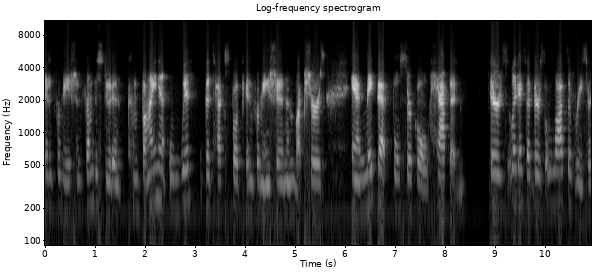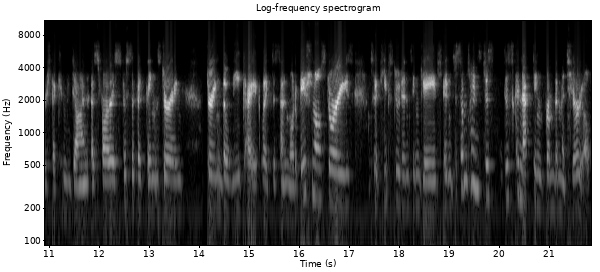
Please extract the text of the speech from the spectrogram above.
information from the student, combine it with the textbook information and lectures, and make that full circle happen. There's, like I said, there's lots of research that can be done as far as specific things during during the week. I like to send motivational stories to keep students engaged, and sometimes just disconnecting from the material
